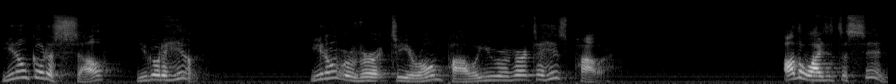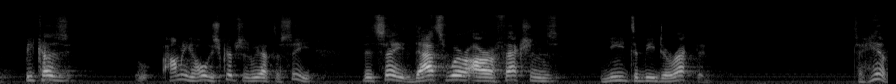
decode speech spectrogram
You don't go to self, you go to Him. You don't revert to your own power, you revert to His power. Otherwise, it's a sin because how many Holy Scriptures we have to see that say that's where our affections need to be directed to Him.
